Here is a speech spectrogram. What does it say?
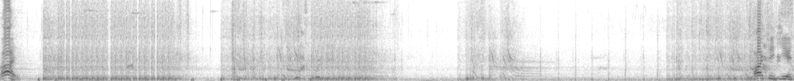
Ай! Господи! Офигеть!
